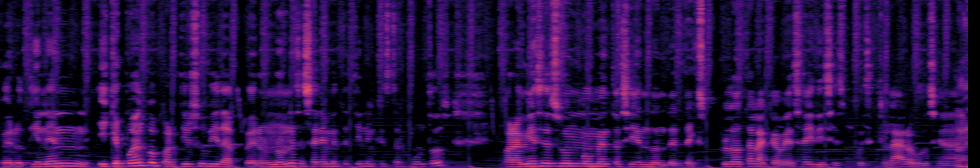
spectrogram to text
pero tienen, y que pueden compartir su vida, pero no necesariamente tienen que estar juntos, para mí ese es un momento así en donde te explota la cabeza y dices, pues claro, o sea, ah,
